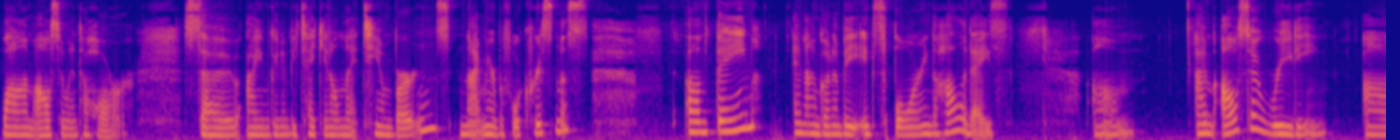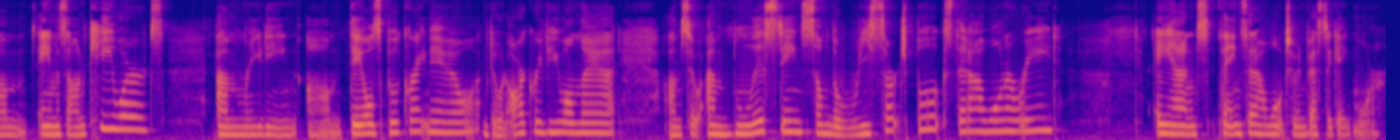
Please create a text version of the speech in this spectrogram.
while I'm also into horror. So I am going to be taking on that Tim Burton's Nightmare Before Christmas um, theme, and I'm going to be exploring the holidays. Um, I'm also reading um, Amazon keywords. I'm reading um, Dale's book right now. I'm doing ARC review on that. Um, so I'm listing some of the research books that I want to read and things that I want to investigate more.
